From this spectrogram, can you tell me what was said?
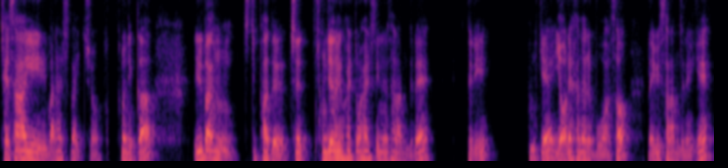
제사의 일만 할 수가 있죠. 그러니까 일반 지파들, 즉 경제적인 활동을 할 수 있는 사람들의 들이 함께 열의 하나를 모아서 레위 사람들에게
